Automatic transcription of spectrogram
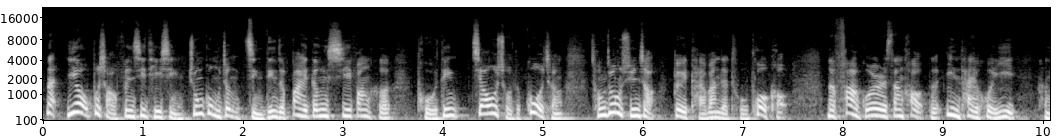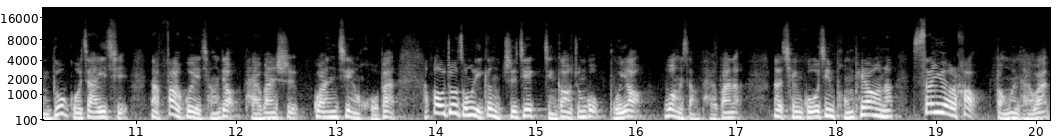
那也有不少分析提醒，中共正紧盯着拜登西方和普丁交手的过程，从中寻找对台湾的突破口。那法国二十三号的印太会议，很多国家一起，那法国也强调台湾是关键伙伴。澳洲总理更直接警告中国不要妄想台湾了。那前国务卿蓬佩奥呢，三月二号访问台湾，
